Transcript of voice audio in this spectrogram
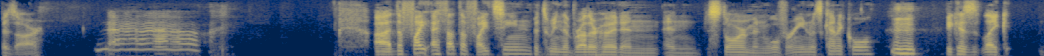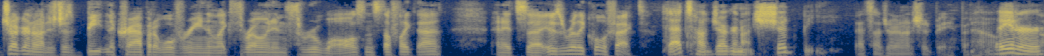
bizarre. No. Uh, the fight I thought the fight scene between the Brotherhood and and Storm and Wolverine was kind of cool Mhm. because like Juggernaut is just beating the crap out of Wolverine and like throwing him through walls and stuff like that, and it's uh, it was a really cool effect. That's how Juggernaut should be. That's how Juggernaut should be, but how Later,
